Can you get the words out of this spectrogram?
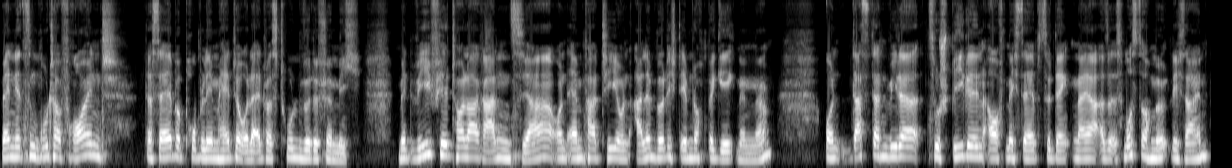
wenn jetzt ein guter Freund dasselbe Problem hätte oder etwas tun würde für mich. Mit wie viel Toleranz, ja, und Empathie und allem würde ich dem noch begegnen, ne? Und das dann wieder zu spiegeln, auf mich selbst zu denken, naja, also es muss doch möglich sein,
